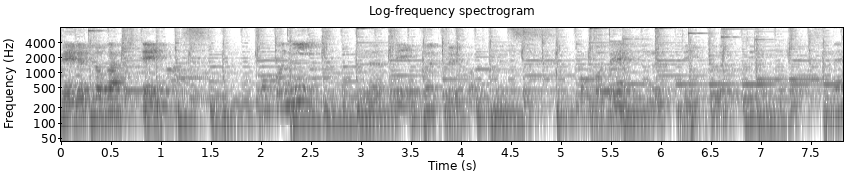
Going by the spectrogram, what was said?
ベルトが来ています。ここに縫っていくということです。ここで縫っていくっていうことですね。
